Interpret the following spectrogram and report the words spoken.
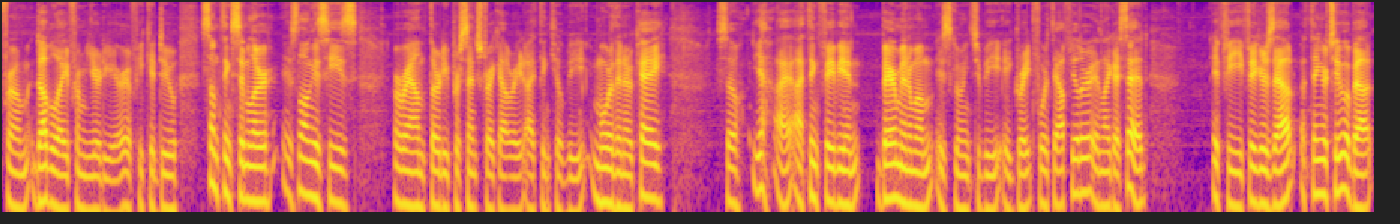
from double A from year to year. If he could do something similar, as long as he's around 30% strikeout rate, I think he'll be more than okay. So, yeah, I, I think Fabian, bare minimum, is going to be a great fourth outfielder. And like I said, if he figures out a thing or two about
